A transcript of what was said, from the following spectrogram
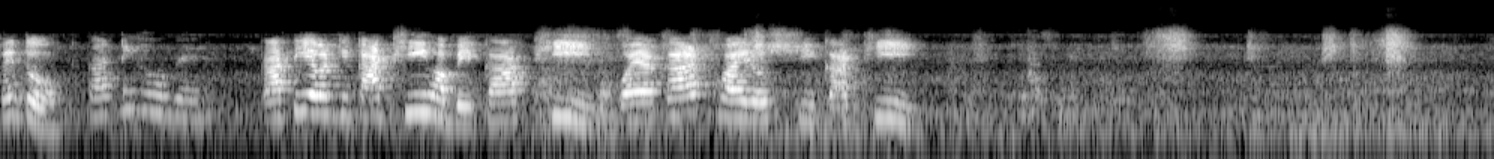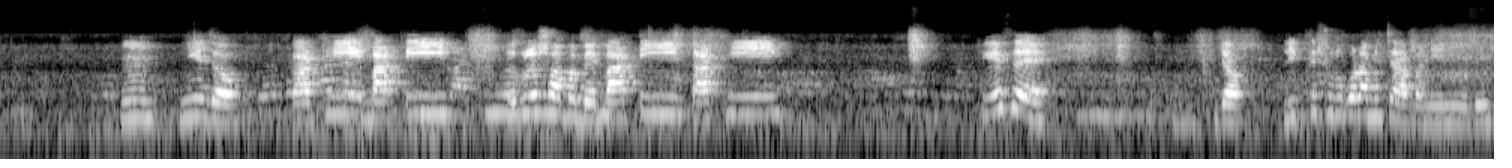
তাই তো? কাটি হবে। কাঠি আবার কি? কাঠি হবে কাঠি। কয়াকার ক্ষয় রশ্মি কাঠি। হুম, নিয়ে যাও। কাঠি, বাটি, এগুলো সব হবে। বাটি, কাঠি, ঠিক আছে? যাও। লিখতে শুরু করো, আমি চা বানিয়ে নিয়ে দিই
